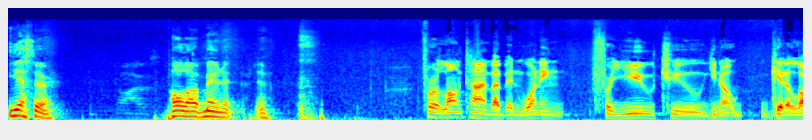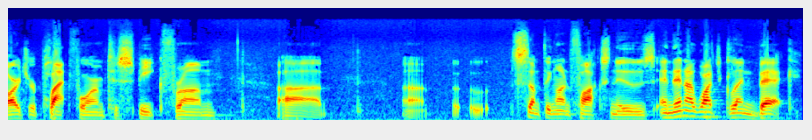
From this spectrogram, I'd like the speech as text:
yes, sir. Hold on a minute. Yeah. For a long time, I've been wanting for you to, you know, get a larger platform to speak from. Uh, uh, something on Fox News, and then I watched Glenn Beck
